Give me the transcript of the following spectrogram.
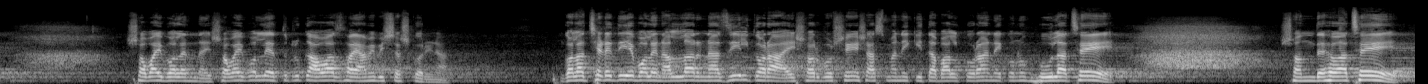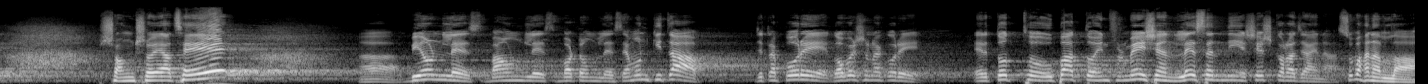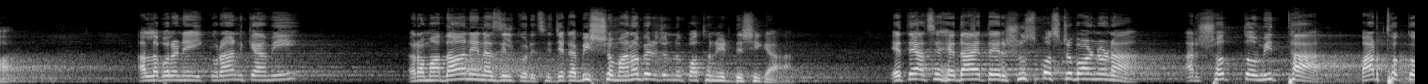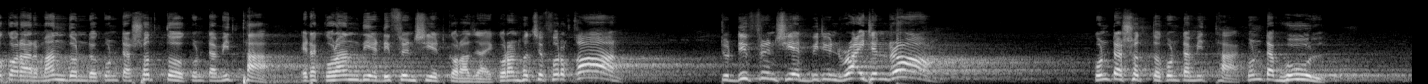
সবাই বলেন নাই। সবাই বললে এতটুকু আওয়াজ হয়, আমি বিশ্বাস করি না। গলা ছেড়ে দিয়ে বলেন, আল্লাহর নাজিল করা এই সর্বশেষ আসমানি কিতাব আল কোরআনে কোনো ভুল আছে? সন্দেহ আছে? সংশয় আছে? বিয়ন্ডলেস বাউন্ডলেস বটমলেস এমন কিতাব যেটা পড়ে, গবেষণা করে, এর তথ্য, উপাত্ত ইনফরমেশন লেসন নিয়ে শেষ করা যায় না। সুবাহান আল্লাহ আল্লাহ বলেন, এই কোরআনকে আমি রমাদানে নাজিল করেছি, যেটা বিশ্ব মানবের জন্য পথ নির্দেশিকা। এতে আছে হেদায়েতের সুস্পষ্ট বর্ণনা আর সত্য মিথ্যা, পার্থক্য করার মানদণ্ড কোনটা সত্য, কোনটা মিথ্যা, এটা কোরআন দিয়ে ডিফারেন্সিয়েট করা যায়। কোরআন হচ্ছে Furqan. To differentiate between right and wrong কোনটা সত্য, কোনটা মিথ্যা, কোনটা ভুল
